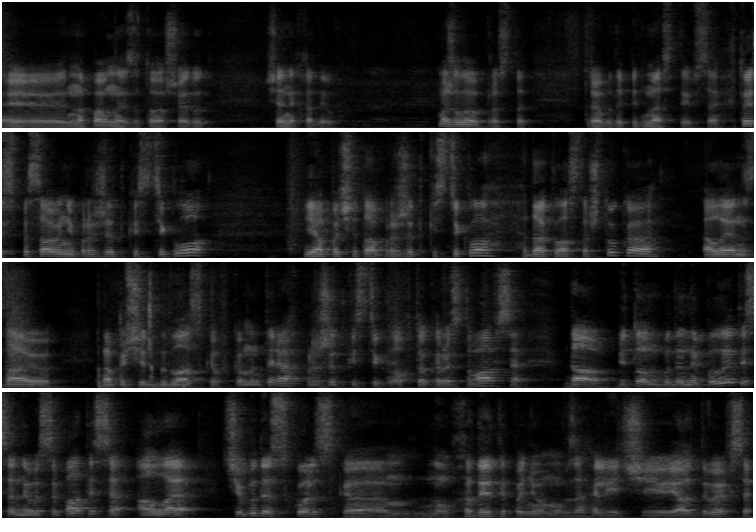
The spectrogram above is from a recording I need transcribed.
е, напевно, із-за того, що я тут ще не ходив. Можливо, просто треба буде підмести і все. Хтось списав мені про жидке стекло. Я почитав про жидке стекло. Да, класна штука, але я не знаю. Напишіть, будь ласка, в коментарях про жидке стекло. Хто користувався? Да, бетон буде не пилитися, не висипатися, але чи буде скользко ну, ходити по ньому взагалі? Чи я дивився,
